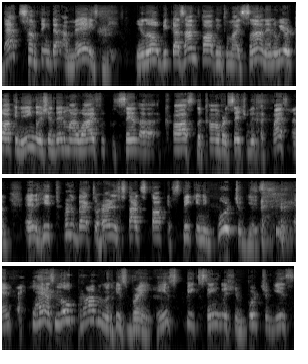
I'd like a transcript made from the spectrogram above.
That's something that amazed me, you know, because I'm talking to my son and we are talking English, and then my wife sent across the conversation with a question, and he turned back to her and starts talking, speaking in Portuguese, and he has no problem in his brain. He speaks English and Portuguese.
